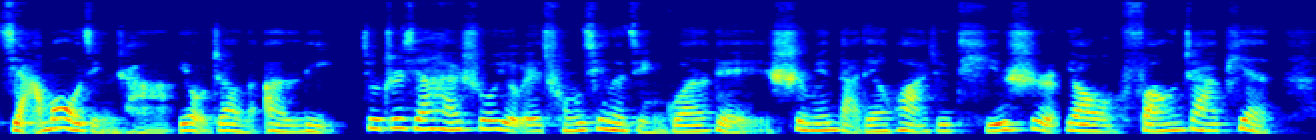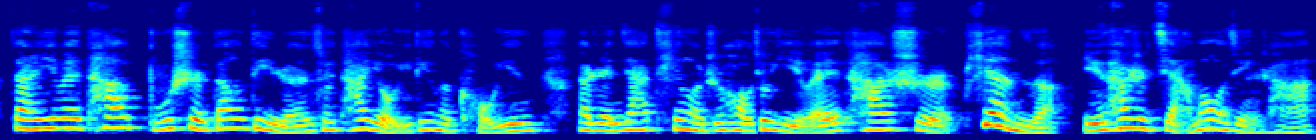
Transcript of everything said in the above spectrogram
假冒警察，也有这样的案例。就之前还说有位重庆的警官给市民打电话，就提示要防诈骗，但是因为他不是当地人，所以他有一定的口音，那人家听了之后就以为他是骗子，以为他是假冒警察，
